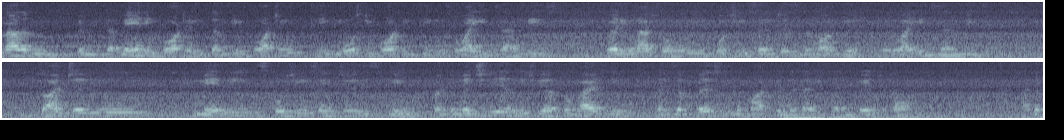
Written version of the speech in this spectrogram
Now the, the, main important, the important thing, most important thing is why Exambees, where you have so many coaching centers in the market, then why Exambees? So I'll tell you, maybe coaching center is new, but the material which we are providing, that is the best in the market that I can bet on. And the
